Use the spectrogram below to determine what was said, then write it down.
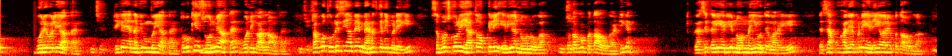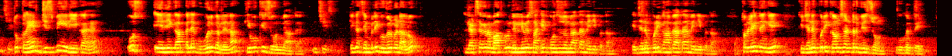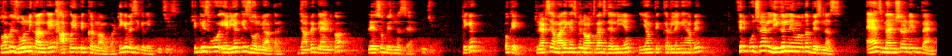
बोरीवली आता है। ठीक है या नवी मुंबई आता है। तो वो किस जोन में आता है वो निकालना होता है। तो आपको थोड़ी सी यहाँ पे मेहनत करनी पड़ेगी। सपोज़ करो या तो आपके लिए एरिया नॉन होगा तो, तो आपको पता होगा ठीक है? वैसे कई एरिया नॉन नहीं होते हमारे लिए। जैसे आपको खाली अपने एरिया के बारे में पता होगा। तो क्लाइंट जिस भी एरिया का है उस एरिया का पहले गूगल कर लेना कि वो किस जोन में आता है। ठीक है सिंपली गूगल पर डालो। लेट से अगर मैं बात करूँ दिल्ली में साकेत कौन से जोन में आता है हमें नहीं पता। ये जनकपुरी कहाँ पे आता है हमें नहीं पता। तो हम लिख देंगे कि Janakpuri comes under which zone Google पे। तो आप ये जोन निकाल के आपको ये पिक करना होगा ठीक है बेसिकली कि किस वो एरिया किस जोन में आता है जहाँ पे क्लाइंट का प्लेस ऑफ़ बिज़नेस है। ठीक है? ओके तो लेट से हमारे केस में नॉर्थ वेस्ट दिल्ली है ये हम पिक कर लेंगे यहाँ पे। फिर पूछ रहा है legal name of the business as mentioned in PAN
